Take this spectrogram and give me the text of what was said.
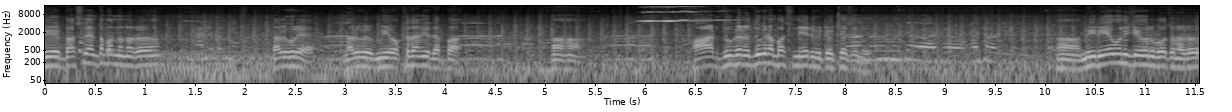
మీ బస్సులో ఎంతమంది ఉన్నారు? నలుగురే నలుగురు. మీ ఒక్కదానికి దెబ్బ? ఆహా. ఆ దూకిన దూకిన బస్సు నేరు ఇటు వచ్చేసింది. ఆ, మీరు ఏ ఊరి నుంచి ఊరు పోతున్నారు?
